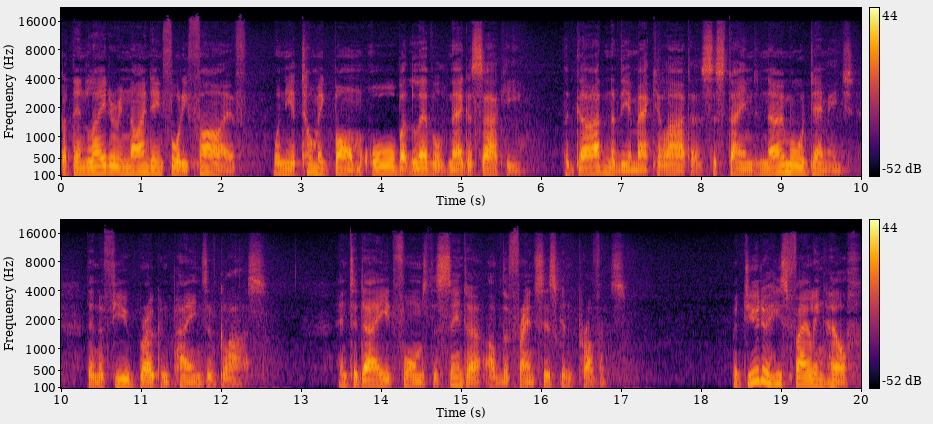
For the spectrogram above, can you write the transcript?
But then later in 1945, when the atomic bomb all but leveled Nagasaki, the Garden of the Immaculata sustained no more damage than a few broken panes of glass, and today it forms the centre of the Franciscan province. But due to his failing health,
